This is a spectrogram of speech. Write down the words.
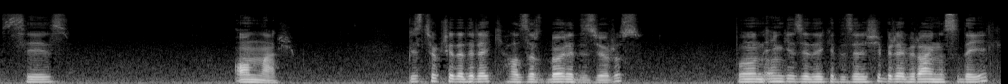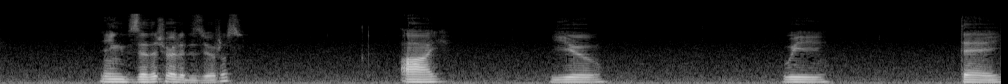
siz, onlar. Biz Türkçede direkt hazır böyle diziyoruz. Bunun İngilizce'deki dizilişi birebir aynısı değil. İngilizce'de şöyle diziyoruz. I, you, we, they,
